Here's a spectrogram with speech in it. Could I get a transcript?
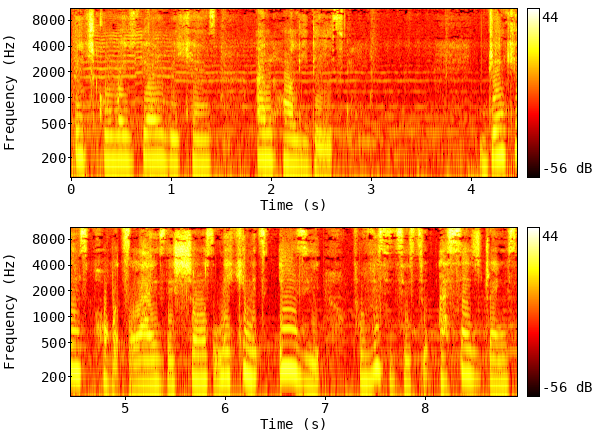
beachgoers during weekends and holidays. Drinking spots lines the shores, making it easy for visitors to access drinks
